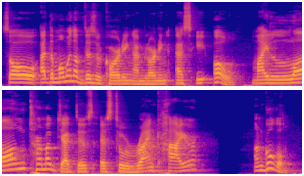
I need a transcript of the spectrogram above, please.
So, at the moment of this recording, I'm learning SEO. My long term objectives is to rank higher on Google.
